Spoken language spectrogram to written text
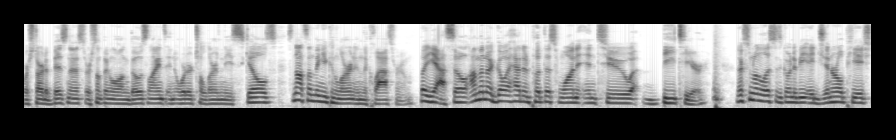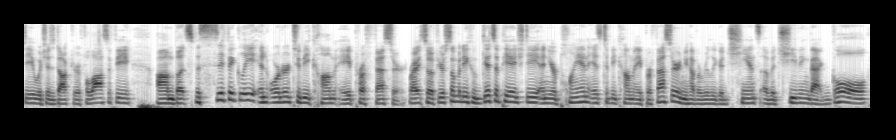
or start a business or something along those lines in order to learn these skills. It's not something you can learn in the classroom. But yeah, so I'm gonna go ahead and put this one into B tier. Next one on the list is going to be a general PhD, which is Doctor of Philosophy, um, but specifically in order to become a professor, right? So if you're somebody who gets a PhD and your plan is to become a professor and you have a really good chance of achieving that goal,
